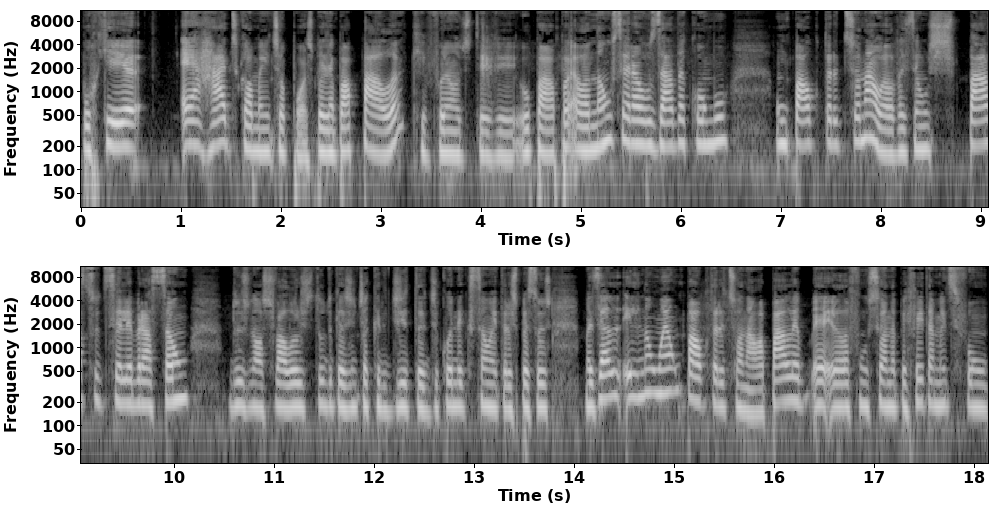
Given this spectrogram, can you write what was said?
Porque é radicalmente oposto. Por exemplo, a Pala, que foi onde teve o Papa, ela não será usada como um palco tradicional. Ela vai ser um espaço de celebração dos nossos valores, de tudo que a gente acredita, de conexão entre as pessoas. Mas ela- ele não é um palco tradicional. A Pala, é- é- ela funciona perfeitamente se for um,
